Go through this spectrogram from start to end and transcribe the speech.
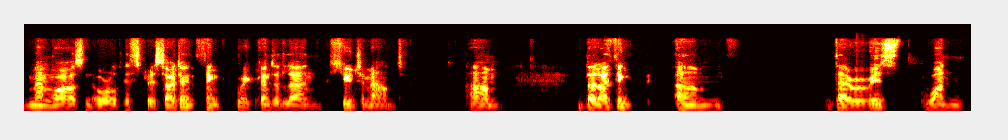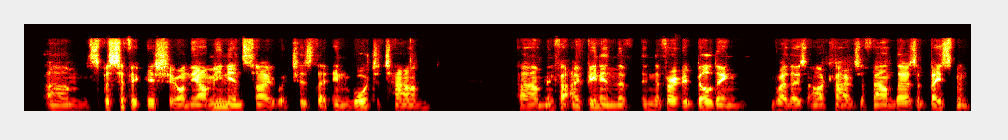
memoirs and oral histories. So I don't think we're going to learn a huge amount. Um, but I think um, there is one um, specific issue on the Armenian side, which is that in Watertown, um, in fact, I've been in the in the very building where those archives are found. There's a basement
